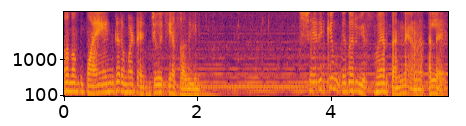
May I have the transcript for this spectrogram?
അത് നമുക്ക് ഭയങ്കരമായിട്ട് എൻജോയ് ചെയ്യാൻ സാധിക്കും. ശരിക്കും ഇതൊരു വിസ്മയം തന്നെയാണ് അല്ലേ?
